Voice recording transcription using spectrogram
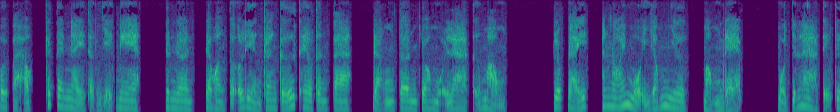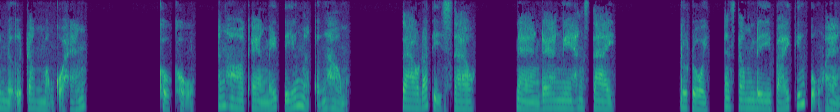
Tôi bảo cái tên này thật dễ nghe, cho nên đại hoàng tử liền căn cứ theo tên ta, đặng tên cho muội là tử mộng. Lúc đấy, hắn nói muội giống như mộng đẹp, muội chính là tiểu tiên nữ trong mộng của hắn. Khô khủ, hắn ho khan mấy tiếng mặt ẩn hồng. Sau đó thì sao? Nàng đang nghe hắn sai. Được rồi, ăn xong đi bái kiến phụ hoàng.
